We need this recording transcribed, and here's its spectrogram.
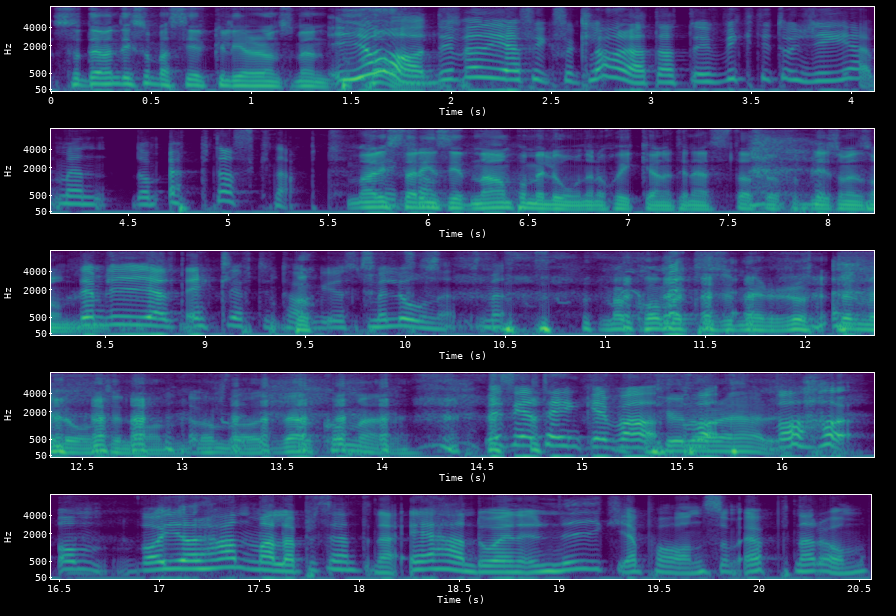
så den liksom bara cirkulerar runt som en pokal? ja, det var det jag fick förklarat, att det är viktigt att ge, men de öppnas knappt. Man ristar in Liksom. sitt namn på melonen och skickar den till nästa så det blir som en sån... Den blir ju helt äcklig efter ett tag, just melonen. Men, Man kommer till typ med en rutten melon till någon. De bara, välkommen. men så jag tänker, vad, vad, vad, om, vad gör han med alla presenterna? Är han då en unik japan som öppnar dem?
